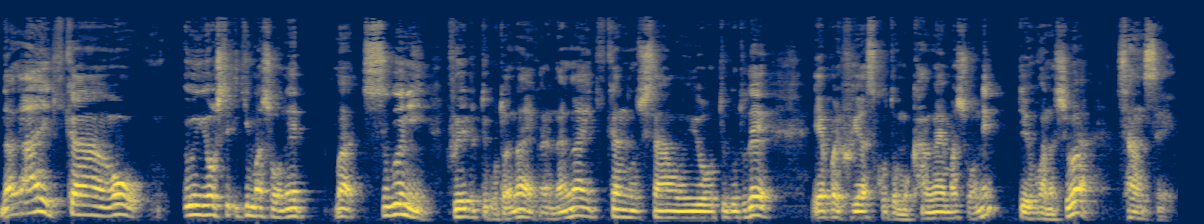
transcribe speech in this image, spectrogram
う。長い期間を運用していきましょうね。まあ、すぐに増えるってことはないから、長い期間の資産運用ということで、やっぱり増やすことも考えましょうねっていうお話は賛成。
